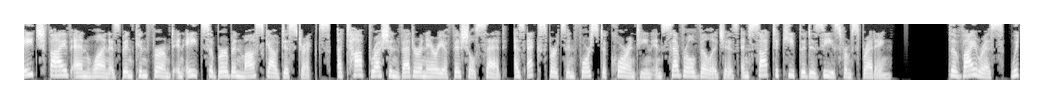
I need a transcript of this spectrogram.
H5N1 has been confirmed in eight suburban Moscow districts, a top Russian veterinary official said, as experts enforced a quarantine in several villages and sought to keep the disease from spreading. The virus, which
